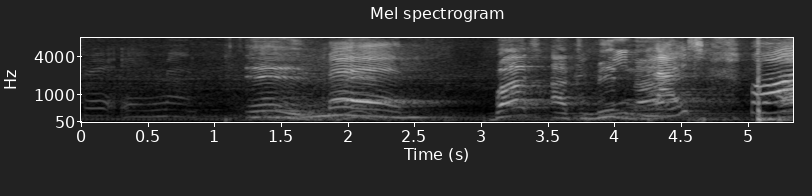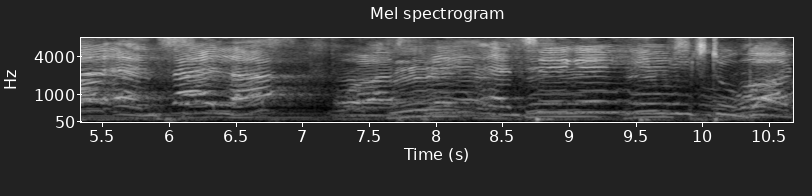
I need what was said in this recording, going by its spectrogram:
pray, Amen. Amen. But at midnight, Night, Paul and Silas were praying and singing hymns to God,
